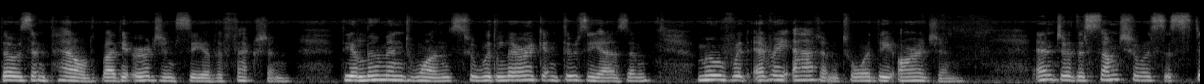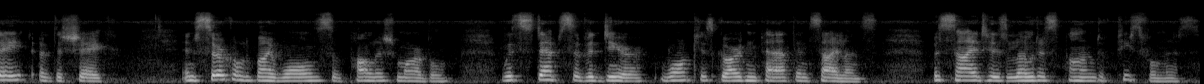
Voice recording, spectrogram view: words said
those impelled by the urgency of affection, the illumined ones who with lyric enthusiasm move with every atom toward the origin, enter the sumptuous estate of the sheikh, encircled by walls of polished marble, with steps of a deer, walk his garden path in silence, beside his lotus pond of peacefulness.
